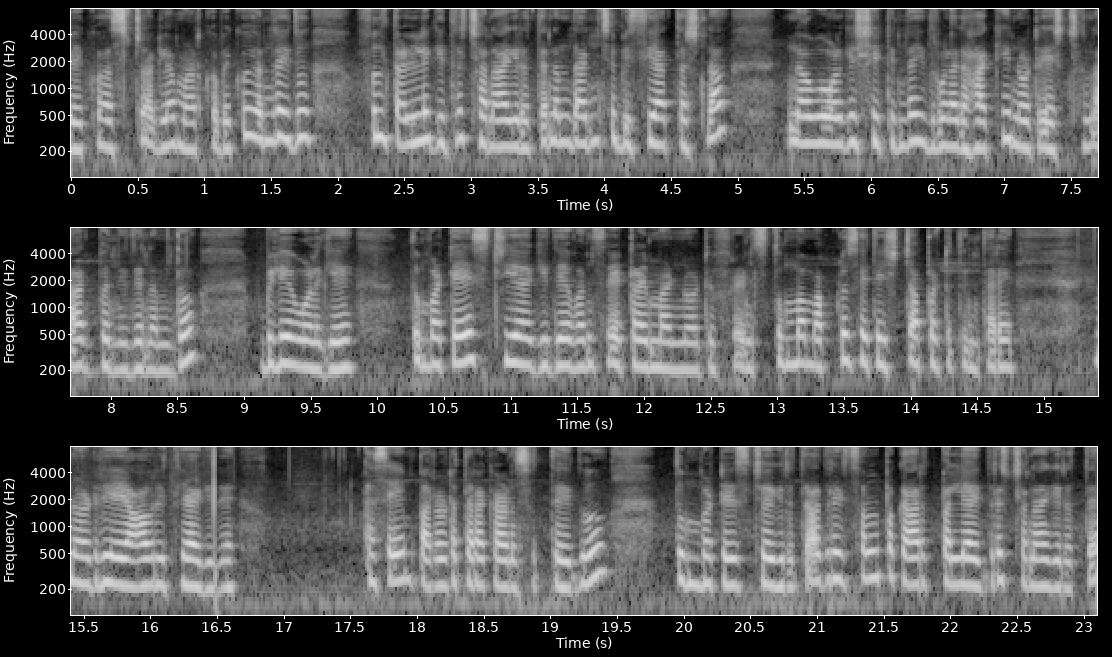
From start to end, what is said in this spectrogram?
ಬೇಕು, ಅಷ್ಟು ಅಗಲ ಮಾಡ್ಕೋಬೇಕು. ಅಂದರೆ ಇದು ಫುಲ್ ತಳ್ಳಗಿದ್ರೆ ಚೆನ್ನಾಗಿರುತ್ತೆ. ನಮ್ದು ಅಂಚೆ ಬಿಸಿ ಆದ ತಕ್ಷಣ ನಾವು ಹೋಳಿಗೆ ಶೀಟಿಂದ ಇದ್ರೊಳಗೆ ಹಾಕಿ ನೋಡಿರಿ ಎಷ್ಟು ಚೆನ್ನಾಗಿ ಬಂದಿದೆ ನಮ್ಮದು ಬಿಳಿ ಹೋಳಿಗೆ. ತುಂಬ ಟೇಸ್ಟಿಯಾಗಿದೆ. ಒಂದ್ಸರಿ ಟ್ರೈ ಮಾಡಿ ನೋಡಿರಿ ಫ್ರೆಂಡ್ಸ್ ತುಂಬ ಮಕ್ಕಳು ಸಹಿತ ಇಷ್ಟಪಟ್ಟು ತಿಂತಾರೆ. ನೋಡಿರಿ ಯಾವ ರೀತಿಯಾಗಿದೆ ಸೇಮ್ ಪರೋಟ ಥರ ಕಾಣಿಸುತ್ತೆ ಇದು. ತುಂಬ ಟೇಸ್ಟಿಯಾಗಿರುತ್ತೆ ಆದರೆ ಸ್ವಲ್ಪ ಖಾರದ ಪಲ್ಯ ಇದ್ದರೆ ಚೆನ್ನಾಗಿರುತ್ತೆ.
